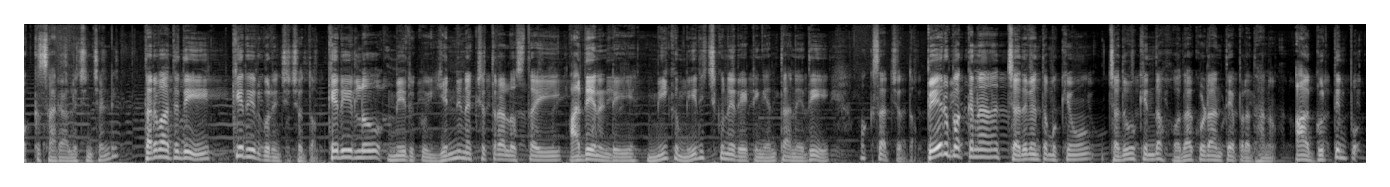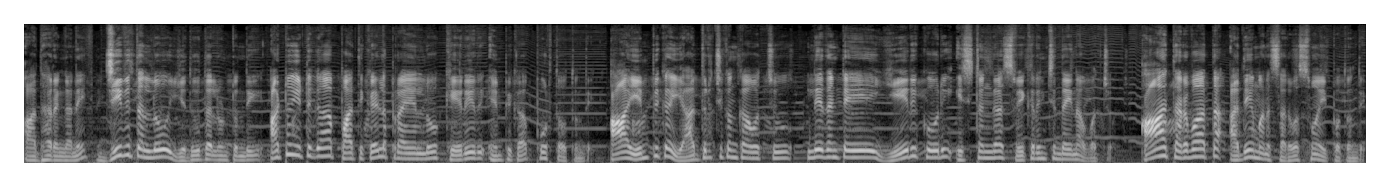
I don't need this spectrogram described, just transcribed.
ఒక్కసారి ఆలోచించండి. తర్వాతది కెరీర్ గురించి చూద్దాం. కెరీర్లో మీకు ఎన్ని నక్షత్రాలు వస్తాయి? అదేనండి మీకు మీరిచ్చుకునే రేటింగ్ ఎంత అనేది ఒకసారి చూద్దాం. పేరు పక్కన చదువు ఎంత ముఖ్యమో చదువు కింద హోదా కూడా అంతే ప్రధానం. ఆ గుర్తింపు ఆధారంగానే జీవితంలో ఎదుగుదల ఉంటుంది. అటు ఇటుగా పాతికేళ్ళ ప్రాయంలో కెరీర్ ఎంపిక పూర్తవుతుంది. ఆ ఎంపిక యాదృచ్ఛికం కావచ్చు లేదంటే ఏరికోరి ఇష్టంగా స్వీకరించిందైనా అవ్వచ్చు. ఆ తర్వాత అదే మన సర్వస్వం అయిపోతుంది.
